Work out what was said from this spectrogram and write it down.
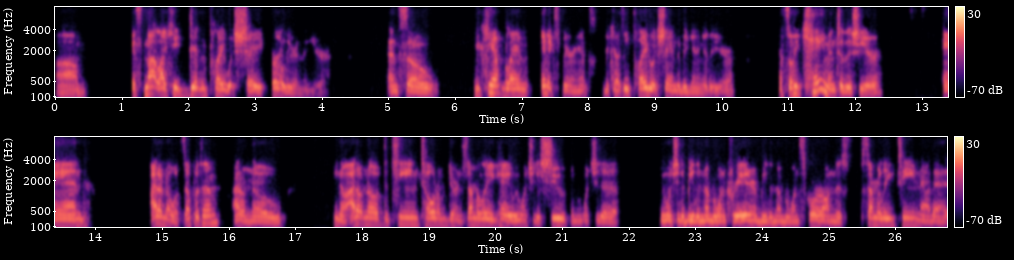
Um, it's not like he didn't play with Shai earlier in the year. And so you can't blame inexperience because he played with Shai in the beginning of the year. And so he came into this year and I don't know what's up with him. I don't know, you know, I don't know if the team told him during summer league, hey, we want you to shoot and we want you to we want you to be the number one creator and be the number one scorer on this summer league team now that,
